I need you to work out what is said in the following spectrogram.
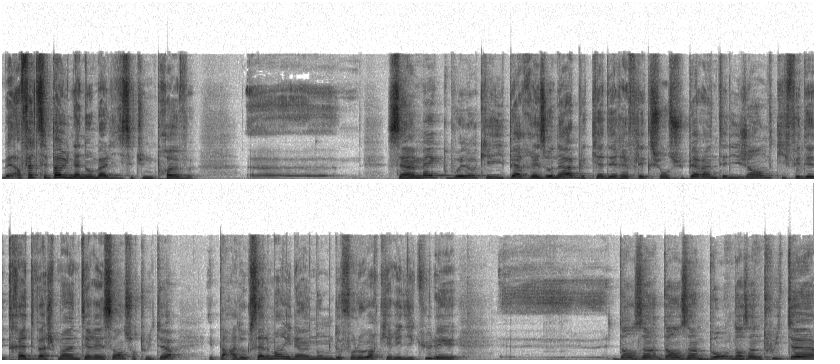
mais en fait, c'est pas une anomalie, c'est une preuve. C'est un mec, Bueno, qui est hyper raisonnable, qui a des réflexions super intelligentes, qui fait des trades vachement intéressants sur Twitter. Et paradoxalement, il a un nombre de followers qui est ridicule. Et euh, dans un, dans un bon, dans un Twitter,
